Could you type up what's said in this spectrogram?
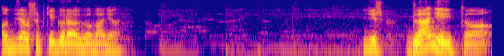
Oddział szybkiego reagowania. Widzisz, dla niej to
